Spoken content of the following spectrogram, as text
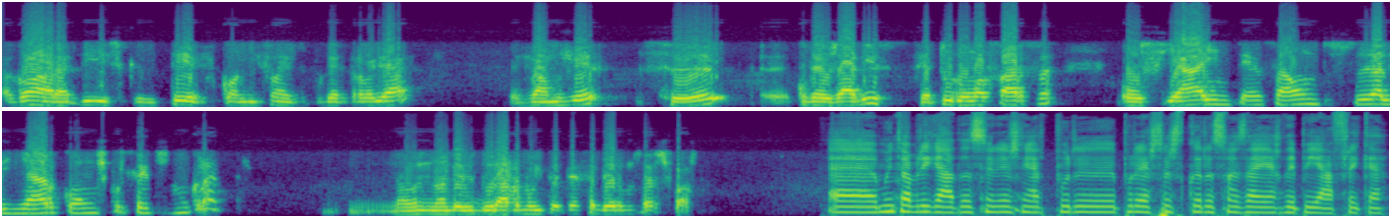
agora diz que teve condições de poder trabalhar, vamos ver se, eh, como eu já disse, se é tudo uma farsa ou se há intenção de se alinhar com os preceitos democráticos. Não, não deve durar muito até sabermos a resposta. Uh, muito obrigada, Sr. Engenheiro, por, por estas declarações à RDP África.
